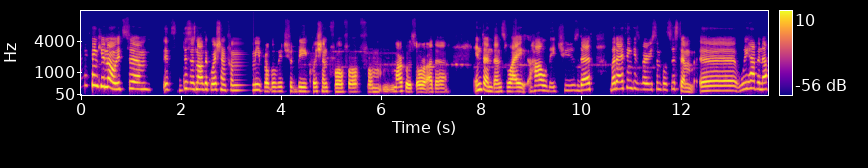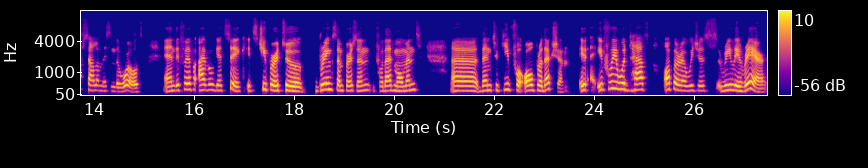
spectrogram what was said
I think you know it's um it's this is not a question for me probably it should be a question for for from markus or other intendants why how they choose that but i think it's very simple system. Uh, we have enough salomes in the world and if, if i will get sick it's cheaper to bring some person for that moment uh, than to keep for all production if we would have opera which is really rare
